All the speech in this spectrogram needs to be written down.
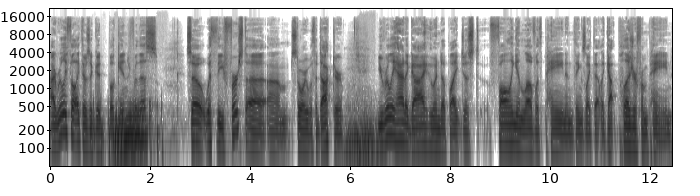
I really felt like there was a good bookend for this. So, with the first uh, um, story with the doctor, you really had a guy who ended up like just falling in love with pain and things like that, like got pleasure from pain.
